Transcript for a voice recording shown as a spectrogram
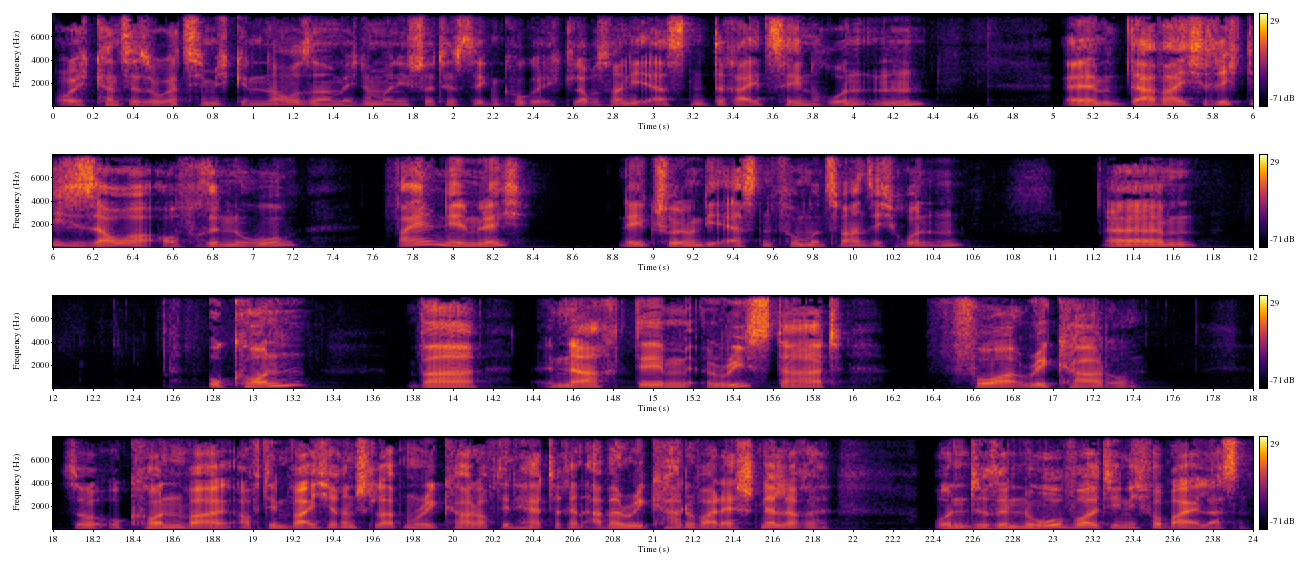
oh, ich kann es ja sogar ziemlich genau sagen, wenn ich nochmal in die Statistiken gucke. Ich glaube, es waren die ersten 13 Runden. Ähm, da war ich richtig sauer auf Renault, weil nämlich, nee, Entschuldigung, die ersten 25 Runden, ähm, Ocon war nach dem Restart vor Ricardo. So, Ocon war auf den weicheren Schlappen, Ricardo auf den härteren, aber Ricardo war der schnellere. Und Renault wollte ihn nicht vorbeilassen.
